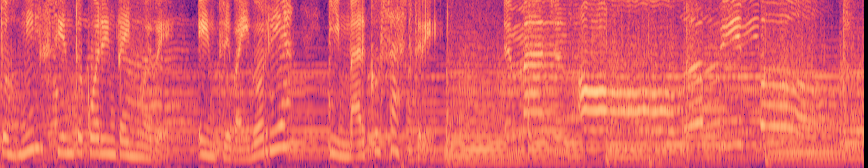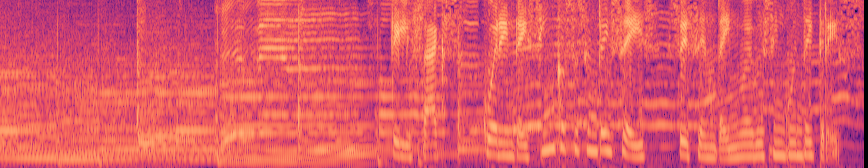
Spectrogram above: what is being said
2149, entre Baigorria y Marcos Sastre. Telefax 4566 6953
